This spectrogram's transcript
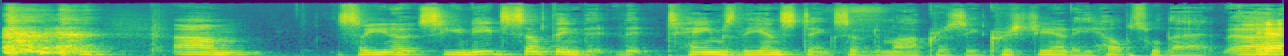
So you know, so you need something that, that tames the instincts of democracy. Christianity helps with that. Uh,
